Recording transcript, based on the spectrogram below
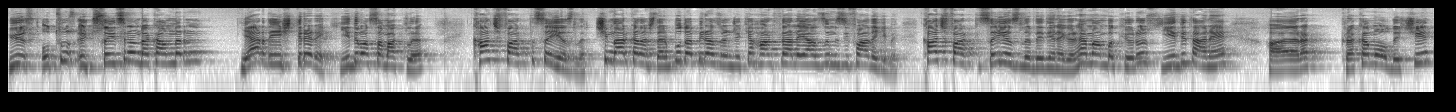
133 sayısının rakamlarını yer değiştirerek 7 basamaklı kaç farklı sayı yazılır? Şimdi arkadaşlar bu da biraz önceki harflerle yazdığımız ifade gibi. Kaç farklı sayı yazılır dediğine göre hemen bakıyoruz. 7 tane rakam olduğu için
